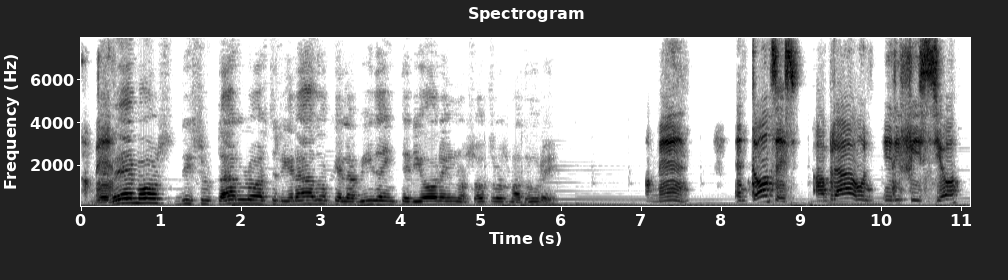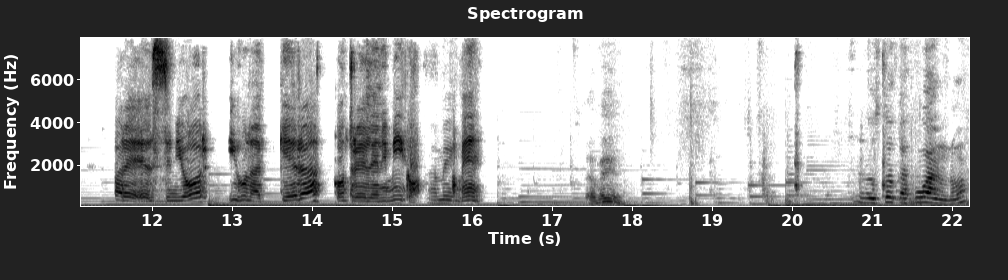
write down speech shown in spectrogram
Amén. Debemos disfrutarlo hasta el grado que la vida interior en nosotros madure. Amén. Entonces habrá un edificio para el Señor y una guerra contra el enemigo. Amén. Amén. Amén. Nos toca Juan, ¿no?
